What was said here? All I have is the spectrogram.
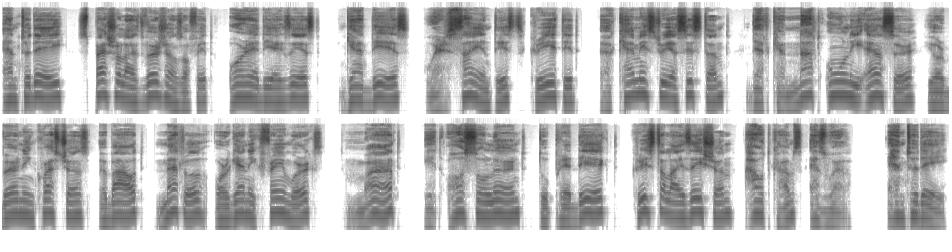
And today, specialized versions of it already exist. Get this, where scientists created a chemistry assistant that can not only answer your burning questions about metal organic frameworks, but it also learned to predict crystallization outcomes as well. And today,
